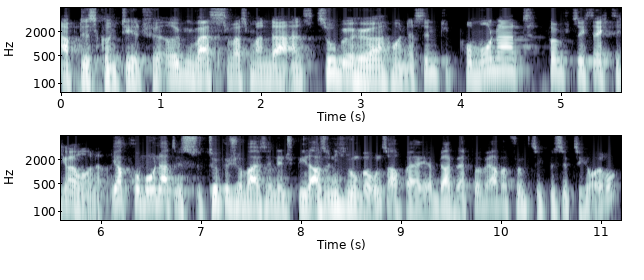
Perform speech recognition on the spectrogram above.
abdiskontiert für irgendwas, was man da als Zubehör holt. Das sind pro Monat 50, 60 Euro oder was? Ja, pro Monat ist typischerweise in den Spielen, also nicht nur bei uns, auch bei, bei Wettbewerber 50 bis 70 Euro.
